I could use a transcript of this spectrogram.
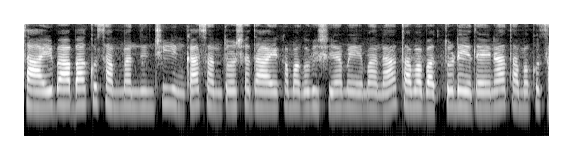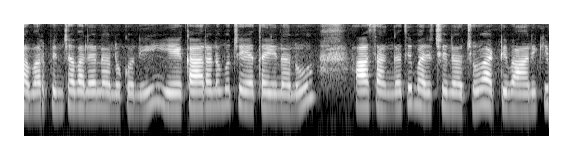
సాయిబాబాకు సంబంధించి ఇంకా సంతోషదాయకమగు విషయమేమనా తమ భక్తుడేదైనా తమకు సమర్పించవలెననుకుని ఏ కారణము చేతైనను ఆ సంగతి మరిచినచో అట్టి వానికి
